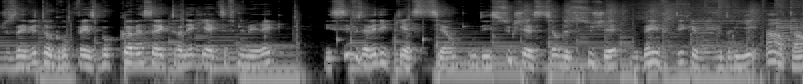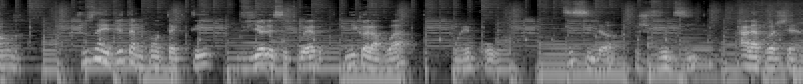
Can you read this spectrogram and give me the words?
Je vous invite au groupe Facebook Commerce électronique et actifs numériques. Et si vous avez des questions ou des suggestions de sujets ou d'invités que vous voudriez entendre, je vous invite à me contacter via le site web nicolaroy.pro. D'ici là, je vous dis à la prochaine.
